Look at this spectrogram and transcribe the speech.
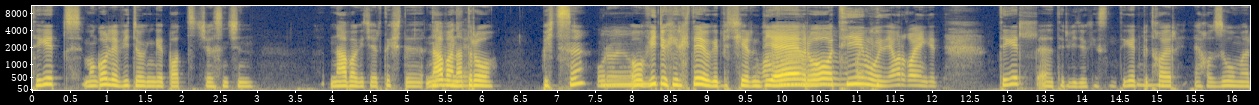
Тэгээд Mongolia видеог ингээд бодож байсан чинь Наба гэж ярьдаг штэ. Наба над руу бичсэн. Оо видео хэрэгтэй юу гэд бичгээр нь би амар оо тийм үү ямар гоё ингээд тэгэл тэр видео хийсэн. Тэгээд бид хоёр яг хоо зумаар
